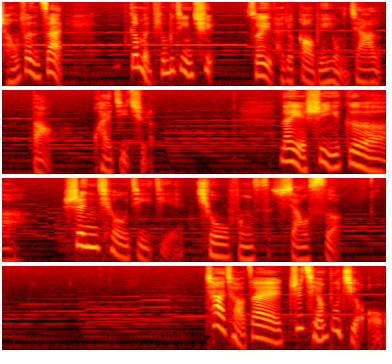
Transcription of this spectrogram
成分在，根本听不进去，所以他就告别永嘉了，到会稽去了。那也是一个。深秋季节，秋风萧瑟。恰巧在之前不久，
